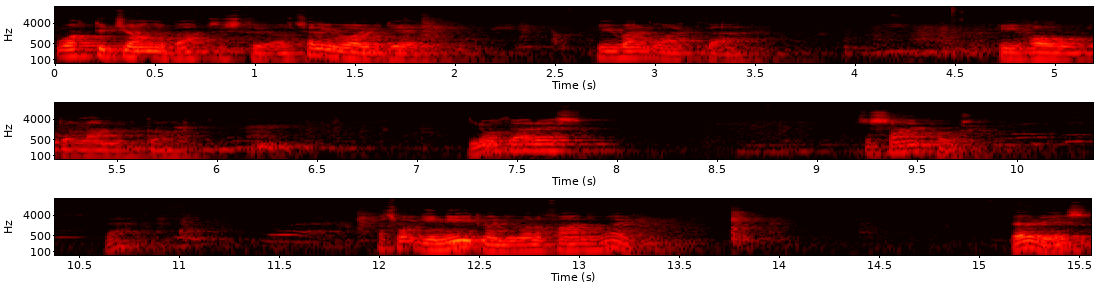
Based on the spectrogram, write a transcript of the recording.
What did John the Baptist do? I'll tell you what he did. He went like that. Behold the Lamb of God. You know what that is? It's a signpost. Yeah. That's what you need when you want to find a way. There he is.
